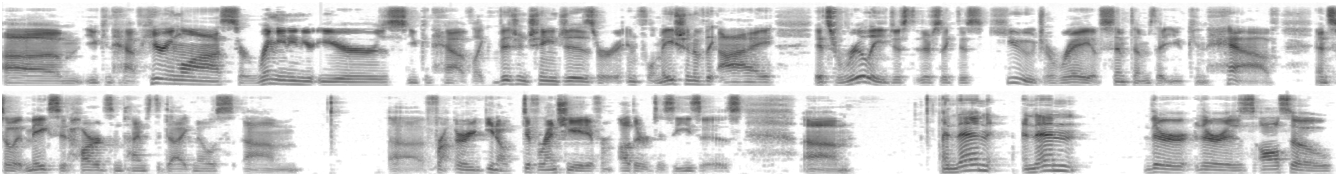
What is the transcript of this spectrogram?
Um, you can have hearing loss or ringing in your ears. You can have like vision changes or inflammation of the eye. It's really just there's like this huge array of symptoms that you can have, and so it makes it hard sometimes to diagnose um, uh, from or you know differentiate it from other diseases um, and then and then there there is also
